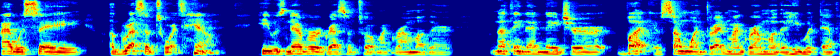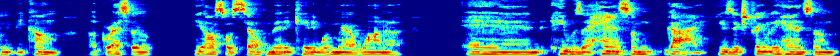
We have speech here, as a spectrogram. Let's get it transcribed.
i would say aggressive towards him he was never aggressive toward my grandmother nothing that nature. But if someone threatened my grandmother, he would definitely become aggressive. He also self medicated with marijuana. And he was a handsome guy. He was extremely handsome.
